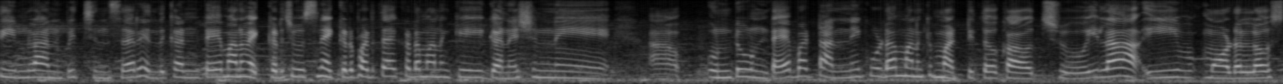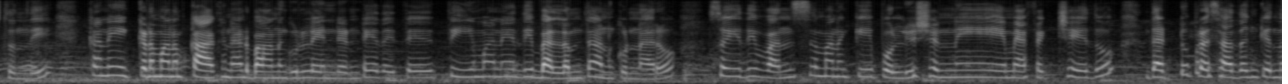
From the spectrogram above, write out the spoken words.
థీమ్లా అనిపించింది సార్. ఎందుకంటే మనం ఎక్కడ చూసినా ఎక్కడ పడితే అక్కడ మనకి గణేషుని ఉంటూ ఉంటాయి. బట్ అన్నీ కూడా మనకి మట్టితో కావచ్చు ఇలా ఈ మోడల్లో వస్తుంది. కానీ ఇక్కడ మనం కాకినాడ బాణగుళ్ళు ఏంటంటే ఏదైతే థీమ్ అనేది బెల్లంతో అనుకున్నారు సో ఇది వన్స్ మనకి పొల్యూషన్ని ఏమి ఎఫెక్ట్ చేయదు. దట్టు ప్రసాదం కింద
